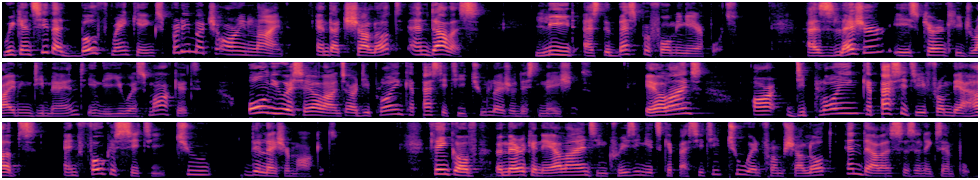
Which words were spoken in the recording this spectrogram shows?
we can see that both rankings pretty much are in line and that Charlotte and Dallas lead as the best performing airports. As leisure is currently driving demand in the US market, all US airlines are deploying capacity to leisure destinations. Airlines are deploying capacity from their hubs and focus city to the leisure market. Think of American Airlines increasing its capacity to and from Charlotte and Dallas as an example.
